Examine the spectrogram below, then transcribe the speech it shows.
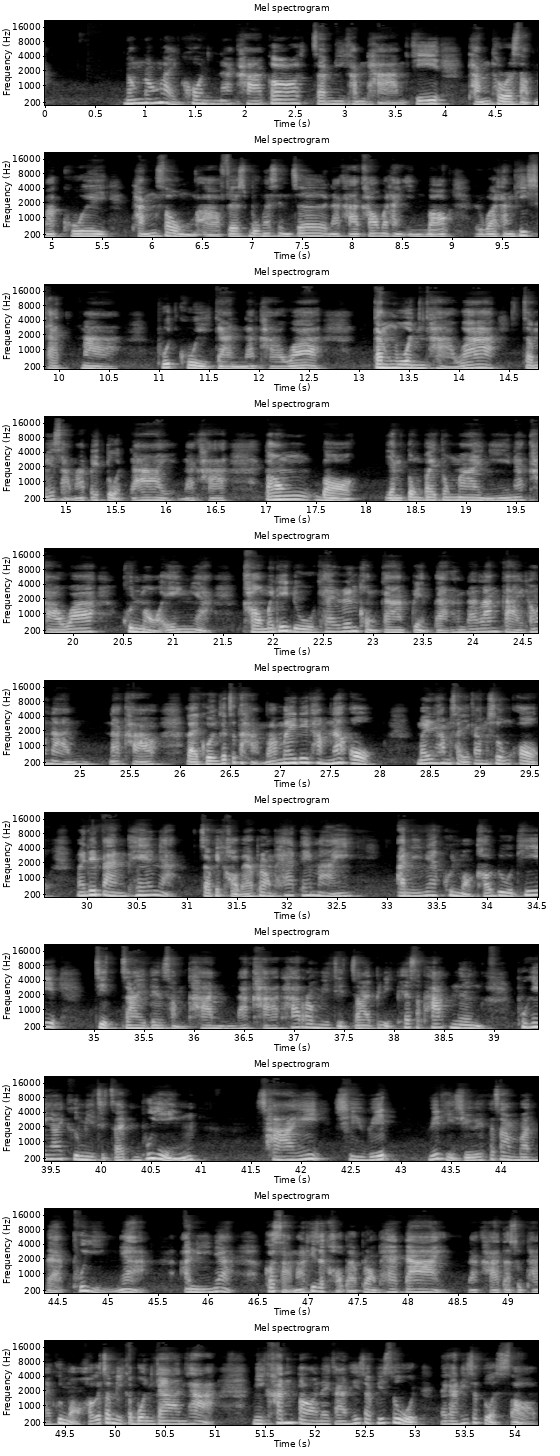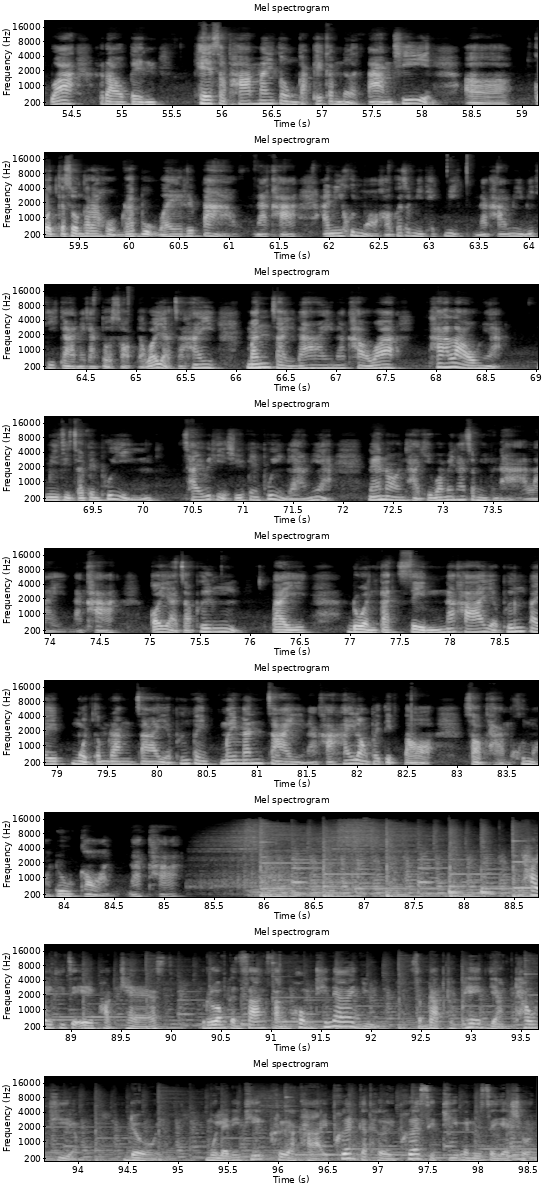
น้องๆหลายคนนะคะก็จะมีคำถามที่ทั้งโทรศัพท์มาคุย ทั้งส่ง Facebook Messenger นะคะ เข้ามาทาง Inbox หรือว่าทั้งที่แชทมาพูดคุยกันนะคะว่ากังวลค่ะว่าจะไม่สามารถไปตรวจได้นะคะ ต้องบอก อย่างตรงไปตรงมาอย่างนี้นะคะว่าคุณหมอเองเนี่ยเขาไม่ได้ดูแค่เรื่องของการเปลี่ยนแปลงทางด้านร่างกายเท่านั้นนะคะ หลายคนก็จะถามว่าไม่ได้ทำหน้าอก ไม่ได้ทำศัลยกรรมทรงอก ไม่ได้แปลงเพศเนี่ยจะไปขอแบบรองแพทย์ได้ไหม อันนี้เนี่ยคุณหมอเขาดูที่จิตใจเป็นสำคัญนะคะ ถ้าเรามีจิตใจเป็นอีกเพศสภาพหนึ่งพูดง่ายๆ คือมีจิตใจเป็นผู้หญิง ใช้ชีวิตวิถีชีวิตประจำวันแบบผู้หญิงเนี่ย อันนี้เนี่ยก็สามารถที่จะขอแบบรองแพทย์ได้นะคะ แต่สุดท้ายคุณหมอเขาก็จะมีกระบวนการค่ะ มีขั้นตอนในการที่จะพิสูจน์ ในการที่จะตรวจสอบว่าเราเป็นเพศสภาพไม่ตรงกับเพศกำเนิดตามที่กฎกระทรวงกลาโหมระบุไว้หรือเปล่านะคะ อันนี้คุณหมอเขาก็จะมีเทคนิคนะคะ มีวิธีการในการตรวจสอบ แต่ว่าอยากจะให้มั่นใจได้นะคะว่าถ้าเราเนี่ยมีจิตใจเป็นผู้หญิง ใช้วิถีชีวิตเป็นผู้หญิงแล้วเนี่ย แน่นอนค่ะคิดว่าไม่น่าจะมีปัญหาอะไรนะคะ ก็อยากจะพึ่งไปด่วนตัดสินนะคะ อย่าพึ่งไปหมดกำลังใจ อย่าพึ่งไปไม่มั่นใจนะคะ ให้ลองไปติดต่อสอบถามคุณหมอดูก่อนนะคะไทย TJA Podcast ร่วมกันสร้างสังคมที่น่าอยู่สำหรับทุกเพศอย่างเท่าเทียม โดยมูลนิธิเครือข่ายเพื่อนกระเทยเพื่อสิทธิมนุษยชน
